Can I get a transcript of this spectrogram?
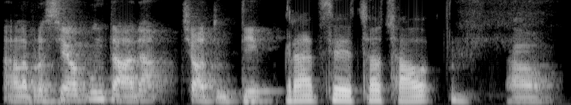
alla prossima puntata. Ciao a tutti. Grazie, ciao ciao. Ciao.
